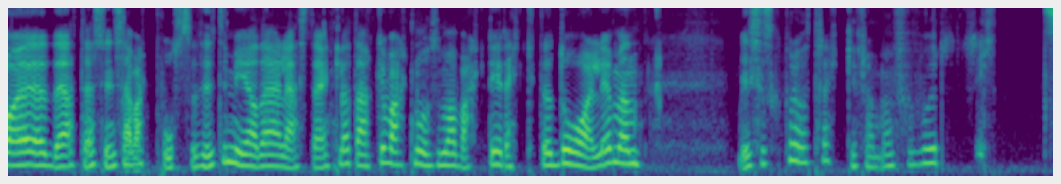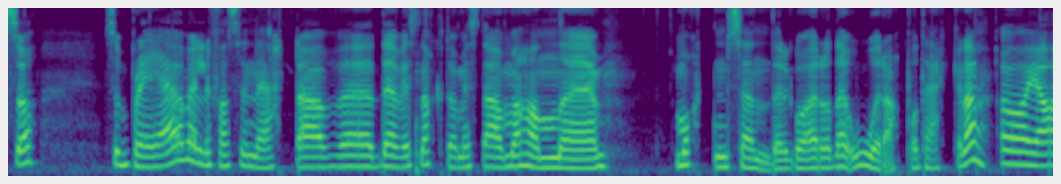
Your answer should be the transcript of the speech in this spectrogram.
var jo det at jeg syns jeg har vært positiv til mye av det jeg leste. egentlig. At det har ikke vært noe som har vært direkte dårlig. Men hvis jeg skal prøve å trekke fram en favoritt, så, så ble jeg jo veldig fascinert av eh, det vi snakket om i stad, med han eh, Morten Søndergaard og det ordapoteket. da. Å ja,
